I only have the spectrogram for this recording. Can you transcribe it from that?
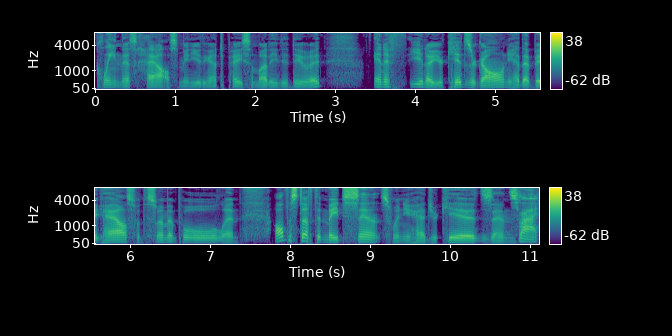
clean this house? I mean, you're going to have to pay somebody to do it. And if, you know, your kids are gone, you had that big house with the swimming pool and all the stuff that made sense when you had your kids and That's right.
